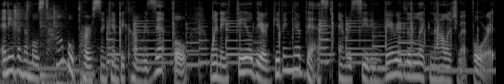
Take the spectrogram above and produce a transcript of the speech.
And even the most humble person can become resentful when they feel they are giving their best and receiving very little acknowledgement for it.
